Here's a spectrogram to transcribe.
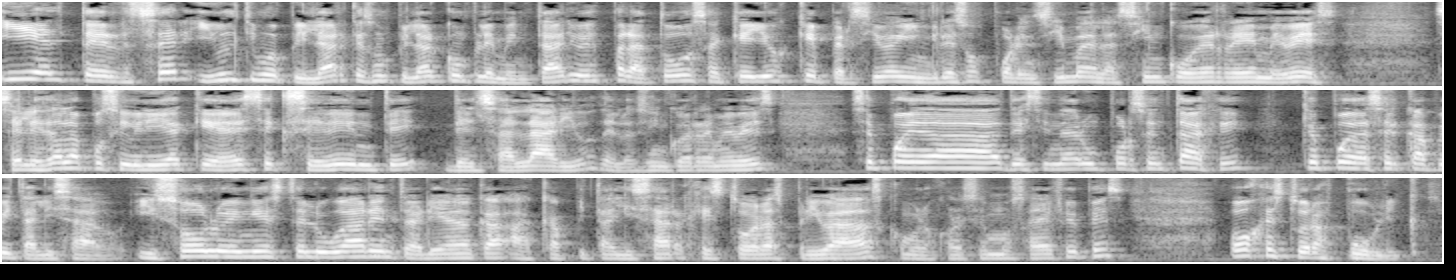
Y el tercer y último pilar, que es un pilar complementario, es para todos aquellos que perciban ingresos por encima de las 5 RMBs. Se les da la posibilidad que a ese excedente del salario de los 5 RMBs se pueda destinar un porcentaje que pueda ser capitalizado. Y solo en este lugar entrarían a, capitalizar gestoras privadas, como los conocemos AFPs, o gestoras públicas.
